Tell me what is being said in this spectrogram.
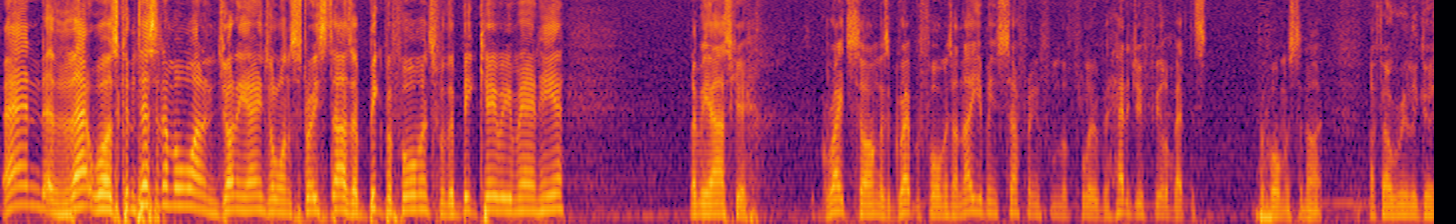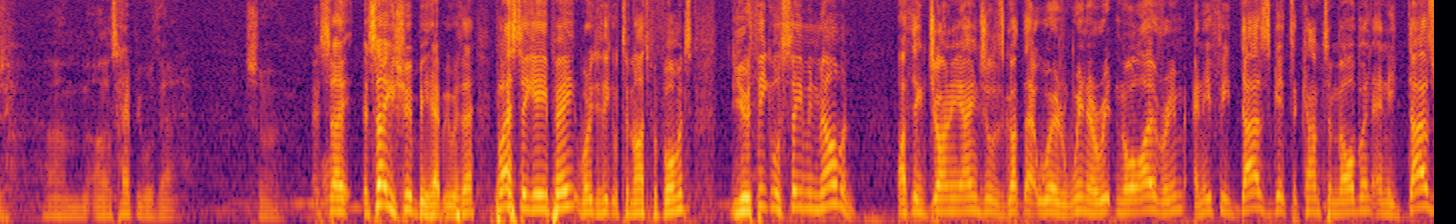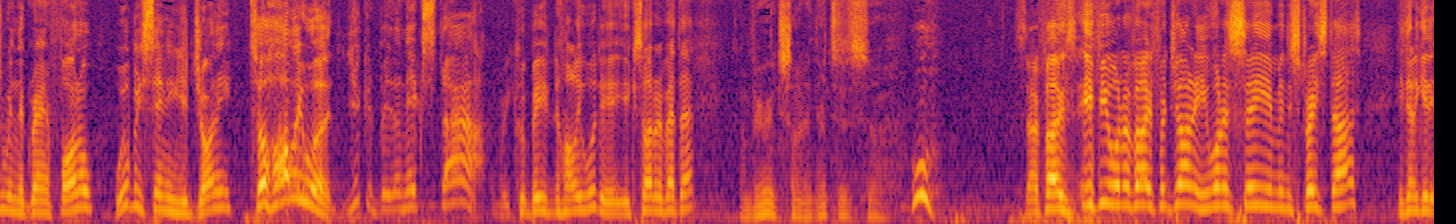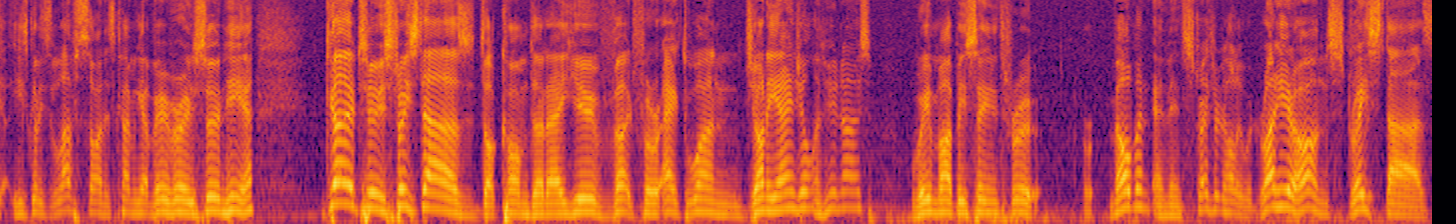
And that was contestant number one, Johnny Angel on Street Stars. A big performance for the big Kiwi man here. Let me ask you, it's a great song, it's a great performance. I know you've been suffering from the flu, but how did you feel about this performance tonight? I felt really good. Um, I was happy with that. So, And so, and so you should be happy with that. Plastic EP, what did you think of tonight's performance? Do you think we'll see him in Melbourne? I think Johnny Angel has got that word winner written all over him. And if he does get to come to Melbourne and he does win the grand final, we'll be sending you, Johnny, to Hollywood. You could be the next star. We could be in Hollywood. Are you excited about that? I'm very excited. That's his. Uh, Woo. So, folks, if you want to vote for Johnny, you want to see him in Street Stars, he's going to get. He's got his love sign that's coming up very, very soon here. Go to streetstars.com.au, vote for Act One, Johnny Angel, and who knows, we might be seeing through Melbourne and then straight through to Hollywood, right here on Street Stars.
